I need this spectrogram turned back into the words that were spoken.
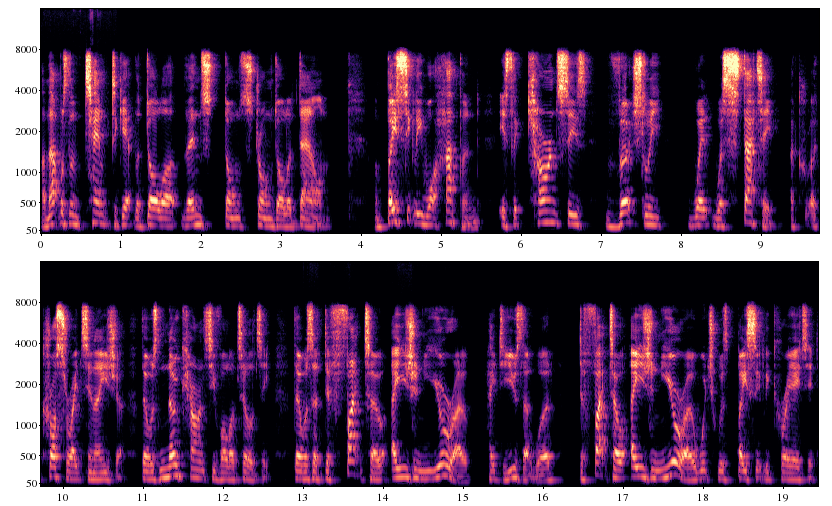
And that was an attempt to get the dollar, then strong dollar, down. And basically, what happened is that currencies virtually were, static across rates in Asia. There was no currency volatility. There was a de facto Asian euro, hate to use that word, de facto Asian euro, which was basically created.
